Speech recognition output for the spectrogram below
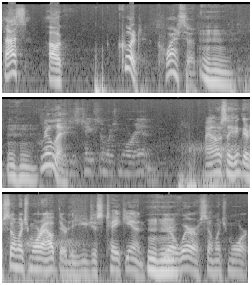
that's a good question. mm-hmm. Mm-hmm. Really, You just take so much more in. I honestly think there's so much more out there that you just take in. Mhm. You're aware of so much more.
